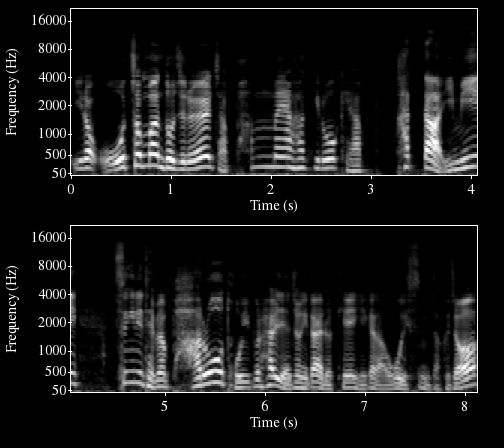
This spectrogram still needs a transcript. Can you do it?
1억 5천만 도즈를 자 판매하기로 계약했다. 이미 승인이 되면 바로 도입을 할 예정이다 이렇게 얘기가 나오고 있습니다. 그죠?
